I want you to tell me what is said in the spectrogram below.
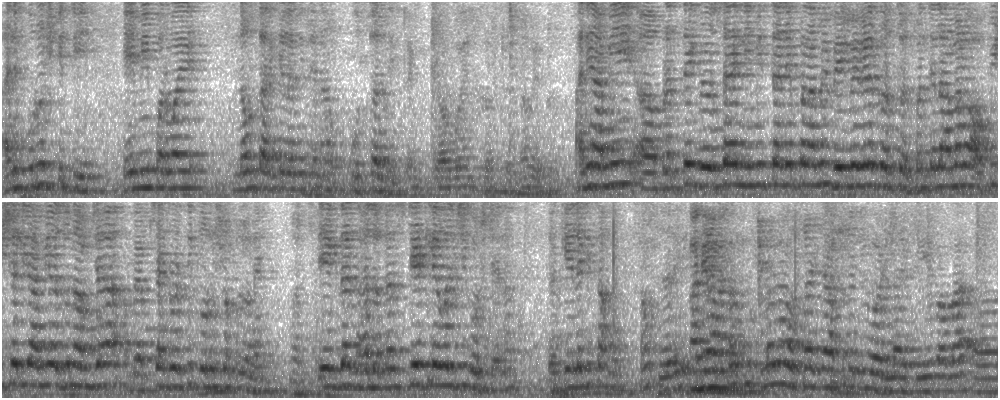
आणि पुरुष किती हे मी परवा नऊ तारखेला मी त्यांना उत्तर देतो आणि आम्ही प्रत्येक व्यवसाय निमित्ताने पण आम्ही वेगवेगळे करतोय पण त्याला आम्हाला ऑफिशियली आम्ही अजून आमच्या वेबसाईट वरती करू शकलो नाही. ते एकदा झालं कारण स्टेट लेवलची गोष्ट आहे ना. तर केलं की सांगू. हं? आणि आणि आता आता कुठला व्यवसाय जास्त निवडलाय की बाबा अं,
